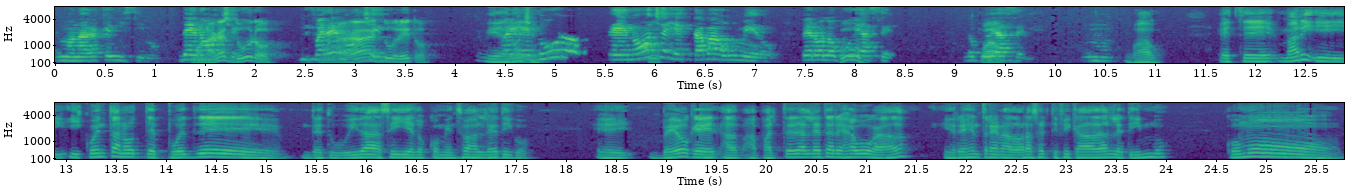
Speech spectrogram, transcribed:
en Monagas que hicimos. De Monagas es duro. Y fue de noche. es durito. Fue duro, de noche y estaba húmedo, pero lo pude hacer. Lo pude hacer. Wow. Este, Mari, y, cuéntanos, después de, tu vida así en los comienzos atléticos, eh, veo que aparte de atleta eres abogada y eres entrenadora certificada de atletismo. ¿Cómo,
